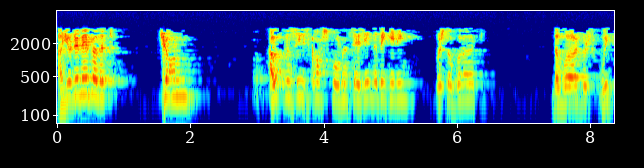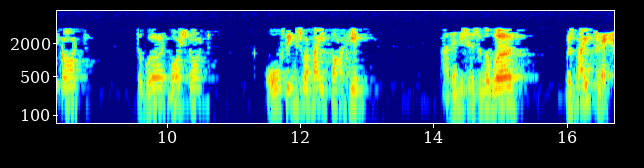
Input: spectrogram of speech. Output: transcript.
And you remember that John opens his gospel and says, in the beginning was the Word. The Word was with God. The Word was God. All things were made by Him. And then he says, and the Word was made flesh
